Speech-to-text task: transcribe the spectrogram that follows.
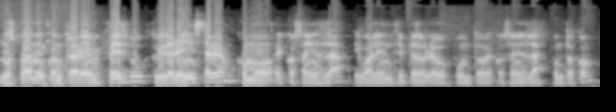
Nos pueden encontrar en Facebook, Twitter e Instagram como EcoScience Lab, igual en www.ecosciencelab.com.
